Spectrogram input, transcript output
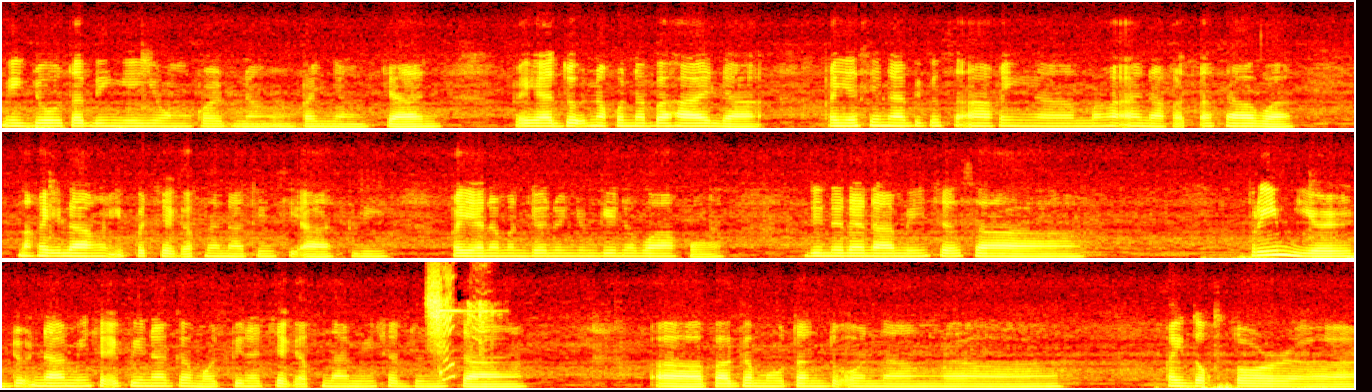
Medyo tabingi yung curve ng kanyang tiyan. Kaya doon ako nabahala. Kaya sinabi ko sa aking ah, mga anak at asawa na kailangan ipa-check up na natin si Ashley. Kaya naman ganun yung ginawa ko. Dinala namin siya sa premier, doon namin siya ipinagamot, pina-check up namin siya doon sa ah, pagamutan doon ng ah, kay Dr. ah,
